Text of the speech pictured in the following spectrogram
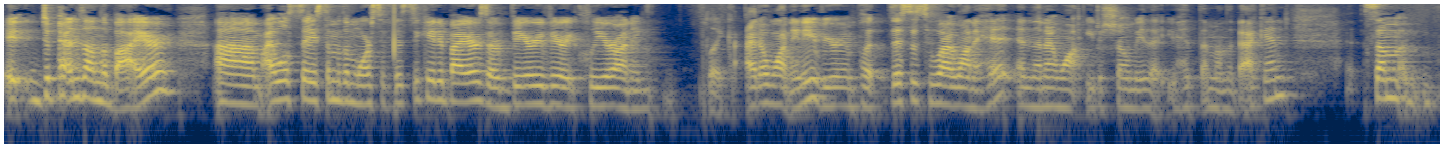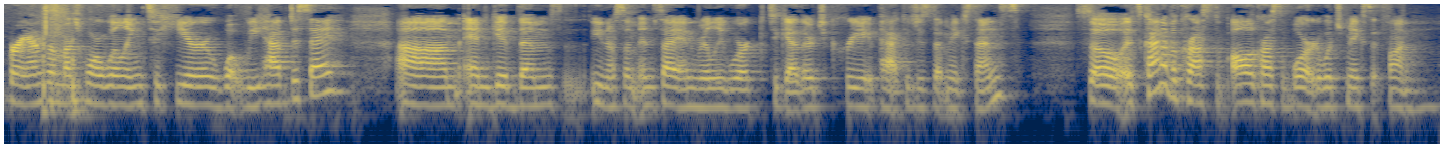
it depends on the buyer. Um, I will say some of the more sophisticated buyers are very very clear on like I don't want any of your input. This is who I want to hit, and then I want you to show me that you hit them on the back end. Some brands are much more willing to hear what we have to say um, and give them, you know, some insight and really work together to create packages that make sense. So it's kind of across the, all across the board, which makes it fun.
